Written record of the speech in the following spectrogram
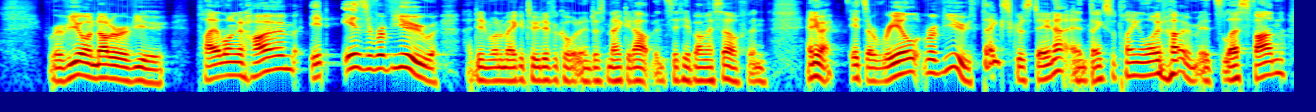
Review or not a review. Play along at home, it is a review. I didn't want to make it too difficult and just make it up and sit here by myself. And anyway, it's a real review. Thanks, Christina, and thanks for playing along at home. It's less fun,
